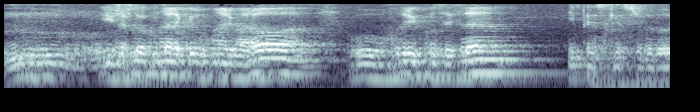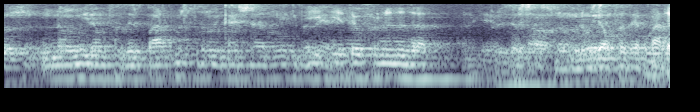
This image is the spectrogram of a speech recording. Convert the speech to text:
E já estou a contar aqui o Romário Baró, o Rodrigo Conceição Eu penso que esses jogadores não irão fazer parte, mas poderão encaixar na equipa e, B. e até o Fernando Andrade. Por exemplo, não, não irão fazer parte.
